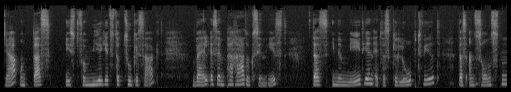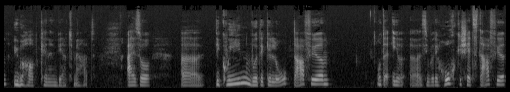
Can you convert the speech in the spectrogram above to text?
Ja, und das ist von mir jetzt dazu gesagt, weil es ein Paradoxon ist, dass in den Medien etwas gelobt wird, das ansonsten überhaupt keinen Wert mehr hat. Also äh, die Queen wurde gelobt dafür, oder ihr, äh, sie wurde hochgeschätzt dafür,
